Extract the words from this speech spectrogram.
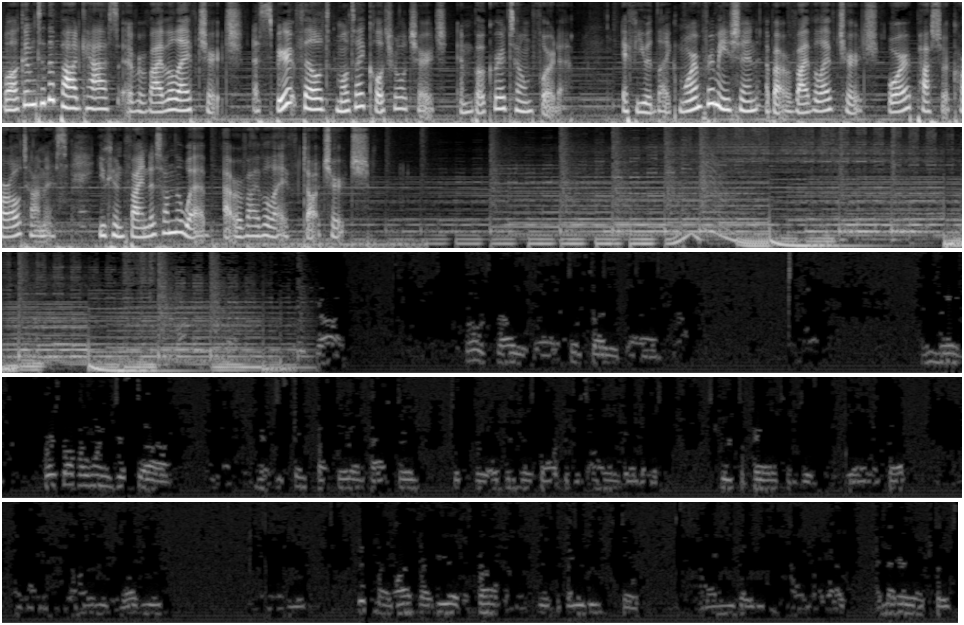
Welcome to the podcast of Revival Life Church, a spirit filled multicultural church in Boca Raton, Florida. If you would like more information about Revival Life Church or Pastor Carl Thomas, you can find us on the web at revivallife.church. so excited, so excited. Amen. First off, I want to just, uh, you know, just thank Pastor and Pastor just for opening this up and just honoring them as spiritual parents and just growing us up. Um, honor you, love you. This is my wife right here at the front. Here's the baby. So I'm you, baby. I'm my wife. I met her in church.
